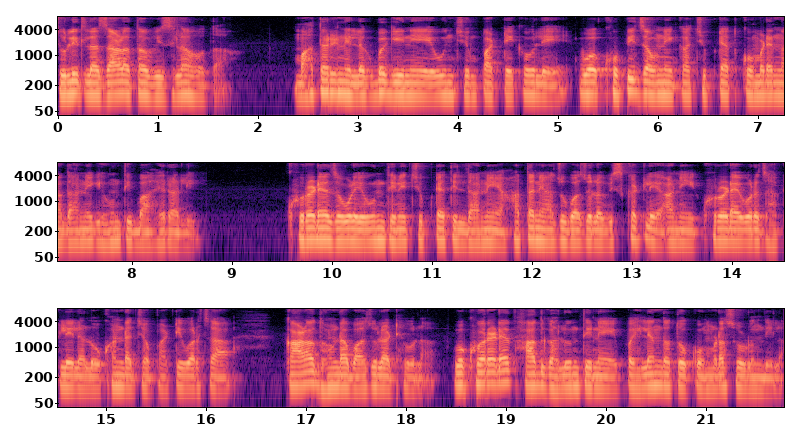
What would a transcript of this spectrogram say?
चुलीतला जाळ आता विझला होता. म्हातारीने लगबगीने येऊन चिंपात टेकवले व खोपी जाऊन एका चिपट्यात कोंबड्यांना दाणे घेऊन ती बाहेर आली. खुरड्याजवळ येऊन तिने चिपट्यातील दाणे हाताने आजूबाजूला विस्कटले आणि खुरड्यावर झाकलेल्या लोखंडाच्या पाठीवरचा काळा धोंडा बाजूला ठेवला व खोरड्यात हात घालून तिने पहिल्यांदा तो कोंबडा सोडून दिला.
